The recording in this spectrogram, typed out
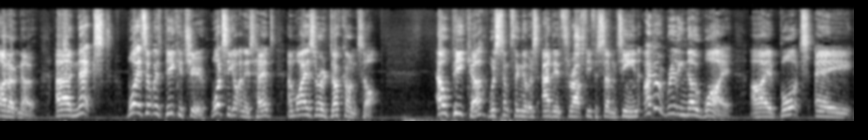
I don't know. Uh, next, what is up with Pikachu? What's he got on his head? And why is there a duck on top? El Pika was something that was added throughout FIFA 17. I don't really know why. I bought a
